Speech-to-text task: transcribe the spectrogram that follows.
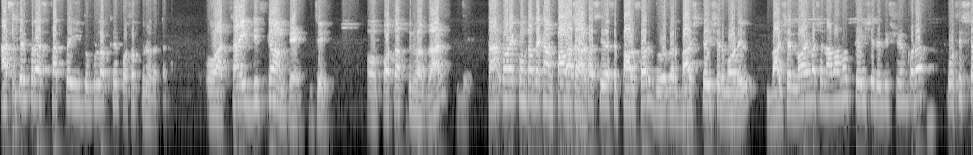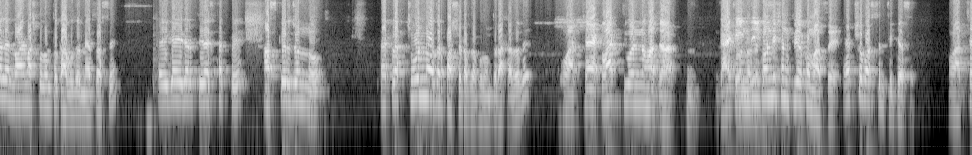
আজকের প্রাইস থাকবে ঈদ উপলক্ষে পঁচাত্তর হাজার টাকা। ও আচ্ছা ঈদ ডিসকাউন্টে জি। ও পঁচাত্তর হাজার? জি। তারপরে কোনটা দেখান? পালসার। পাশাপাশি আছে পালসার দু হাজার বাইশ তেইশের মডেল বাইশের নয় মাসে নামানো তেইশে রেজিস্ট্রেশন করা পঁচিশ সালের নয় মাস পর্যন্ত কাগজের ম্যাপ আছে। এই গাড়িটার প্রাইস থাকবে আজকের জন্য এক লাখ চুয়ান্ন হাজার পাঁচশো টাকা পর্যন্ত রাখা যাবে। ও আচ্ছা এক লাখ চুয়ান্ন হাজার। 54 ইঞ্জিন। কন্ডিশন কীরকম আছে? একশো পার্সেন্ট ঠিক আছে। ও আচ্ছা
